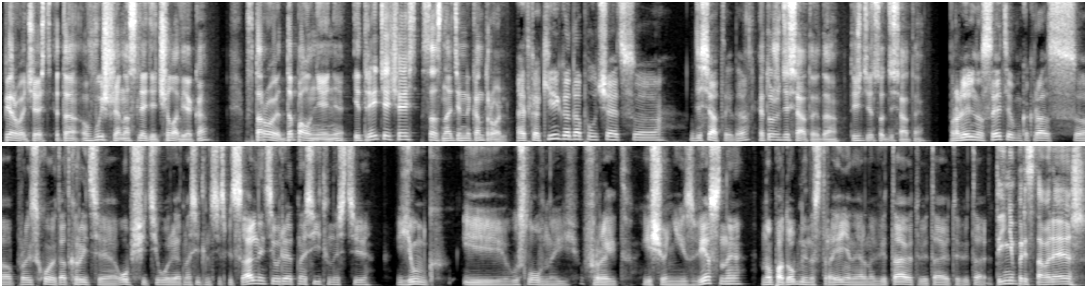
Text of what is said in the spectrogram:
Первая часть – это высшее наследие человека, второе – дополнение, и третья часть – сознательный контроль. А это какие года, получается? Десятые, да? Это уже десятые, да, 1910 Параллельно с этим как раз э, происходит открытие общей теории относительности, специальной теории относительности. Юнг и условный Фрейд еще неизвестны, но подобные настроения, наверное, витают, витают и витают. Ты не представляешь,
